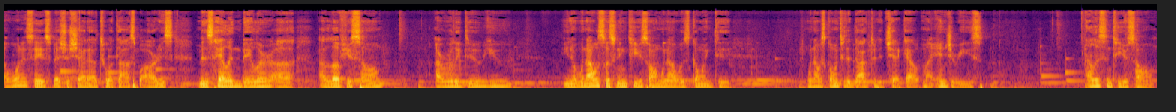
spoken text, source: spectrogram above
I want to say a special shout out to a gospel artist, Ms. Helen Baylor. Uh, I love your song. I really do. You, you know, when I was listening to your song, when I was going to, when I was going to the doctor to check out my injuries, I listened to your song.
